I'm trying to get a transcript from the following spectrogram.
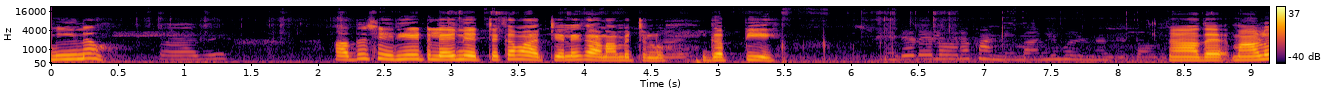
മീനോ? അത് ശരിയായിട്ടില്ല. അതിന് നെറ്റൊക്കെ മാറ്റിയാലേ കാണാൻ പറ്റുള്ളൂ. ഗപ്പിയെ. ആ അതെ. മാളു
